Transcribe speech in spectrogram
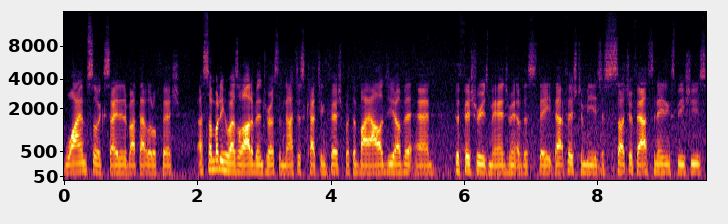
why I'm so excited about that little fish, as somebody who has a lot of interest in not just catching fish, but the biology of it and the fisheries management of the state, that fish to me is just such a fascinating species.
